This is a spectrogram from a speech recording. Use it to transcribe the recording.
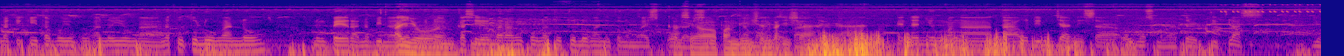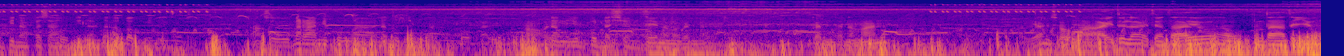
nakikita mo yung kung ano yung ah, natutulungan nung nung pera na binayad mo Ayun. doon. Kasi marami pong natutulungan ito ng mga Kasi scholarship. oh, ng foundation kasi siya. Yan. And then yung mga tao din dyan is ah, almost mga 30 plus yung pinapasahod nila na above minimum. So marami pong ah, natutulungan ng local Okay. ng yung pundasyon. Ayun ang maganda. Ganda naman. Ayan, so mga idol ha, ito na tayo. Punta natin yung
